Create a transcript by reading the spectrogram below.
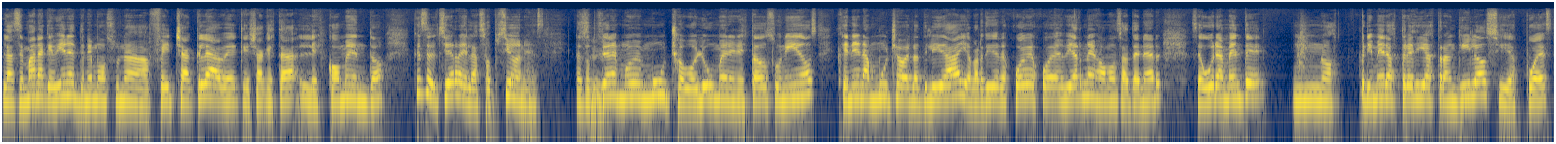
la semana que viene tenemos una fecha clave que ya que está les comento, que es el cierre de las opciones. Las Sí. opciones mueven mucho volumen en Estados Unidos, generan mucha volatilidad y a partir del jueves, jueves, viernes vamos a tener seguramente unos primeros tres días tranquilos y después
